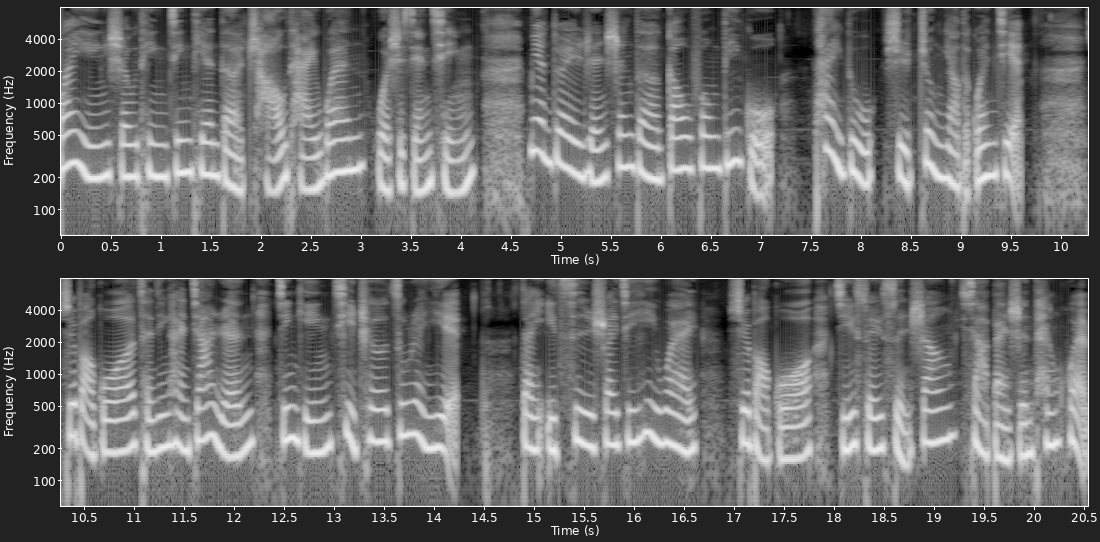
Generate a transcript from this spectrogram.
欢迎收听今天的《潮台湾》，我是闲情。面对人生的高峰低谷，态度是重要的关键。薛宝国曾经和家人经营汽车租赁业，但一次摔机意外，薛宝国脊髓损伤，下半身瘫痪。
